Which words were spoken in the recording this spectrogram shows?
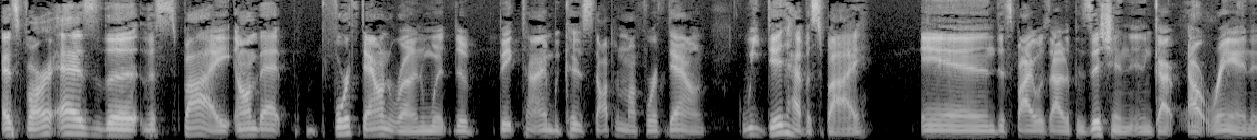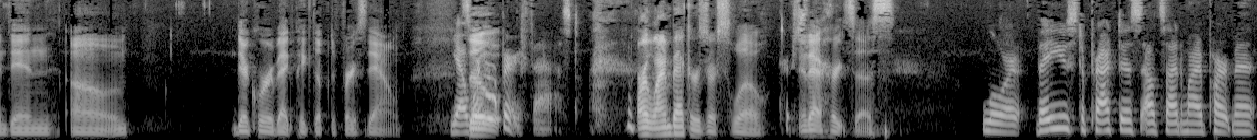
As far as the the spy on that fourth down run with the big time we could have stopped him on fourth down we did have a spy and the spy was out of position and got outran and then um their quarterback picked up the first down Yeah, so- we're not very fast. our linebackers are slow They're and that hurts us Lord, they used to practice outside of my apartment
